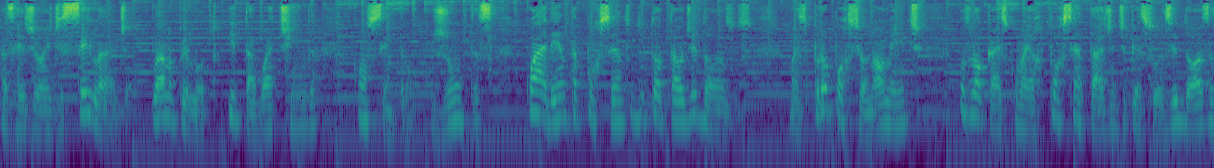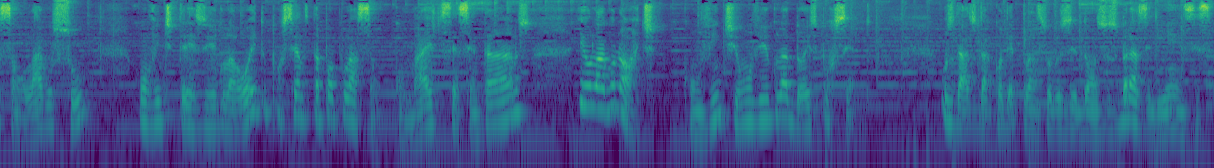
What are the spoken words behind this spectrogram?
As regiões de Ceilândia, Plano Piloto e Taguatinga concentram juntas 40% do total de idosos, mas proporcionalmente, os locais com maior porcentagem de pessoas idosas são o Lago Sul, com 23,8% da população com mais de 60 anos, e o Lago Norte, com 21,2%. Os dados da Codeplan sobre os idosos brasilienses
